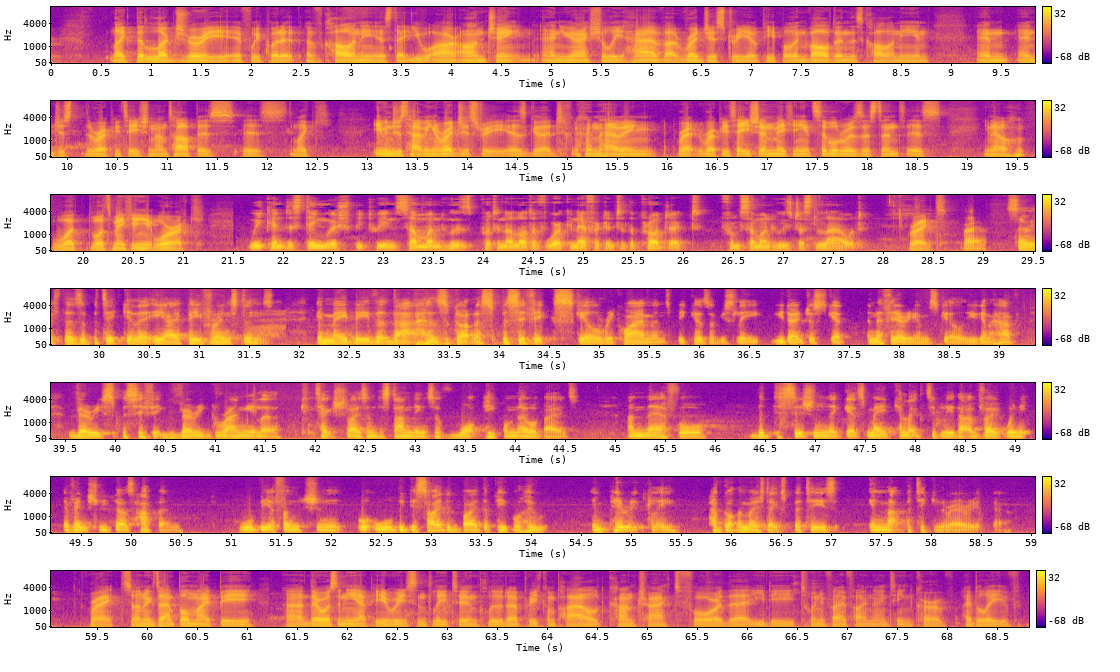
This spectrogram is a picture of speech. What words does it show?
like the luxury, if we put it, of Colony is that you are on chain and you actually have a registry of people involved in this colony and and and just the reputation on top is is like even just having a registry is good and having re- reputation making it sybil resistant is you know what what's making it work. We can distinguish between someone who's put in a lot of work and effort into the project from someone who is just loud Right. Right. So if there's a particular EIP, for instance, it may be that that has got a specific skill requirement because obviously you don't just get an Ethereum skill. You're going to have very specific, very granular, contextualized understandings of what people know about. And therefore, the decision that gets made collectively, that a vote, when it eventually does happen, will be a function, will be decided by the people who empirically have got the most expertise in that particular area. There. Right. So an example might be uh, there was an EIP recently to include a precompiled contract for the ED 25519 curve, I believe.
